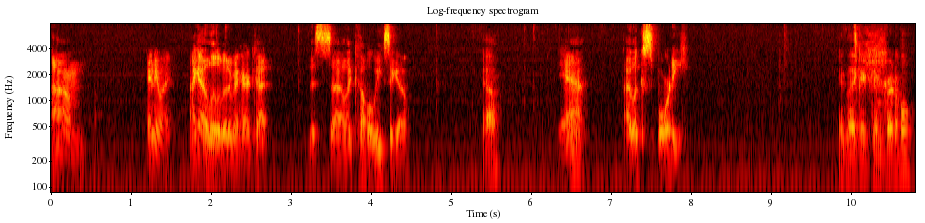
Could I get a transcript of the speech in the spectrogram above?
Um. Anyway, I got a little bit of a haircut this uh, like a couple weeks ago. Yeah. Yeah, I look sporty. Look like a convertible.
